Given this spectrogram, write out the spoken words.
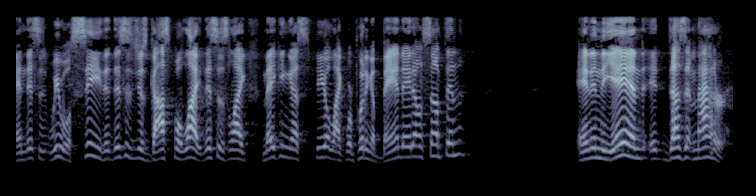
and this is. We will see that this is just gospel light. This is like making us feel like we're putting a band-aid on something, and in the end, it doesn't matter.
